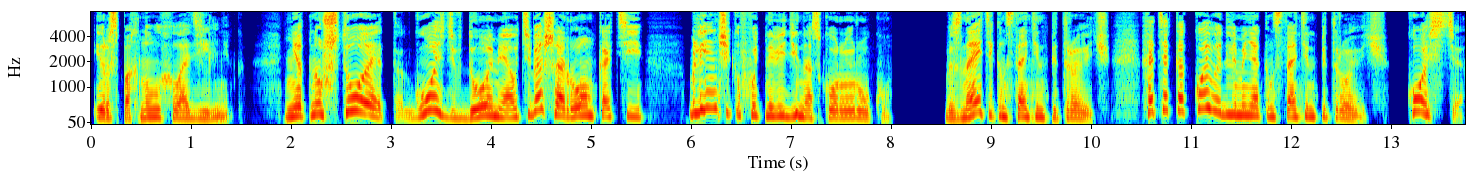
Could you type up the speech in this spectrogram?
и распахнула холодильник. «Нет, ну что это? Гость в доме, а у тебя шаром кати. Блинчиков хоть наведи на скорую руку. Вы знаете, Константин Петрович, хотя какой вы для меня Константин Петрович? Костя.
